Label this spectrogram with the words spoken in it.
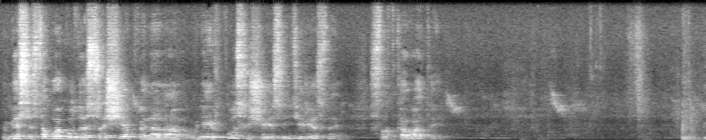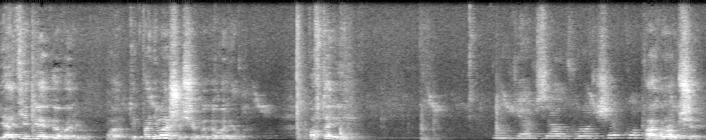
Вместе с тобой буду со щепкой, наверное, в ней вкус еще есть интересный, сладковатый. Я тебе говорю. Вот, ты понимаешь, о чем я говорил? Повтори. Я взял в рот щепку. а потом- Погромче.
